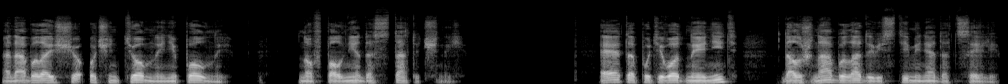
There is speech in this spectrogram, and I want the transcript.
Она была еще очень темной, неполной, но вполне достаточной. Эта путеводная нить должна была довести меня до цели.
